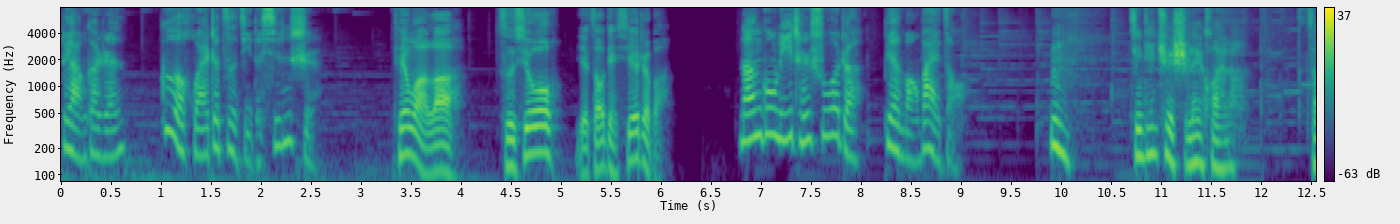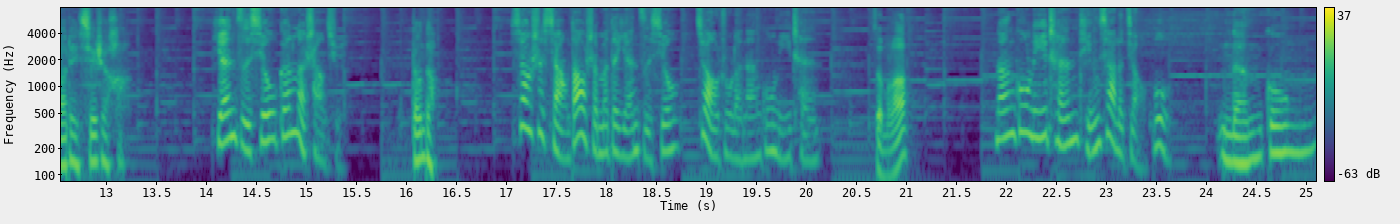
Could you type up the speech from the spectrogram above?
两个人各怀着自己的心事。天晚了，子修也早点歇着吧。南宫离尘说着，便往外走。嗯，今天确实累坏了，早点歇着好。严子修跟了上去。等等，像是想到什么的严子修叫住了南宫离尘。怎么了？南宫离尘停下了脚步。南宫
